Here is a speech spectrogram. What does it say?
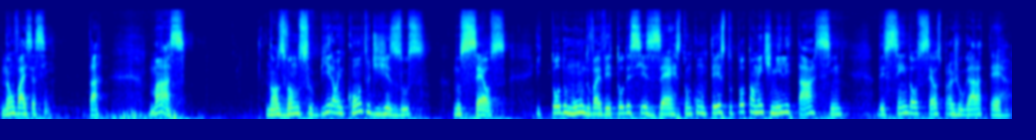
Não vai ser assim, tá? Mas nós vamos subir ao encontro de Jesus nos céus e todo mundo vai ver todo esse exército, um contexto totalmente militar, sim, descendo aos céus para julgar a terra.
